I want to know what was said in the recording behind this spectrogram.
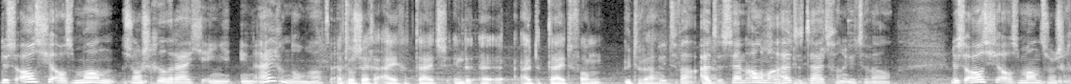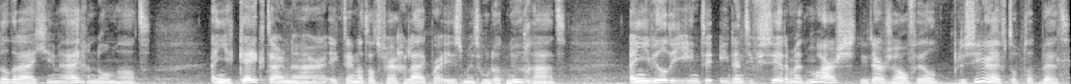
Dus als je als man zo'n schilderijtje in, je, in eigendom had... Dat wil zeggen eigentijds in de, uh, uit de tijd van. Uterwel, uit, ja, zijn allemaal uit de tijd van Uterwel. Dus als je als man zo'n schilderijtje in eigendom had... en je keek daarnaar, ik denk dat dat vergelijkbaar is met hoe dat nu gaat... en je wilde je identificeren met Mars, die daar zoveel plezier heeft op dat bed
